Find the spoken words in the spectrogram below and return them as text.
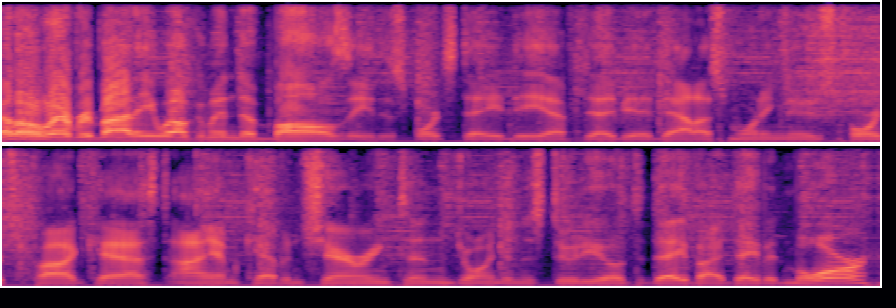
Hello, everybody. Welcome into Ballzy, the SportsDay DFW Dallas Morning News Sports Podcast. I am Kevin Sherrington, joined in the studio today by David Moore.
